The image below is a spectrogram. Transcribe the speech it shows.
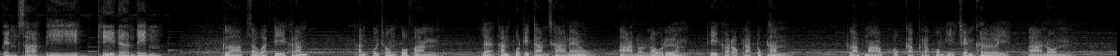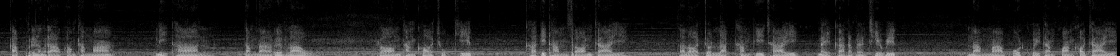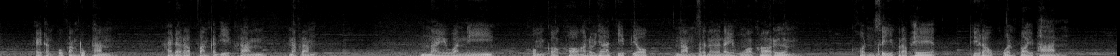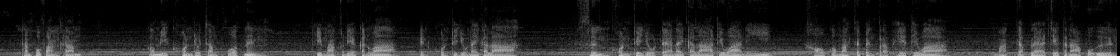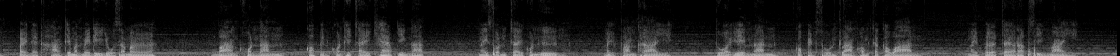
เป็นซากผีที่เดินดิน กราบสวัสดีครับ ท่านผู้ชมผู้ฟัง และท่านผู้ติดตามชาแนลอานนท์เล่าเรื่องที่เคารพรักทุกท่าน กลับมาพบกับกระผมอีกเช่นเคย อานนท์กับเรื่องราวของธรรมะ นิทานตำนานเรื่องเล่า พร้อมทั้งข้อฉุกคิด คติธรรมสอนใจ ตลอดจนหลักธรรมที่ใช้ในการดำเนินชีวิตนำมาพูดคุยทำความเข้าใจให้ท่านผู้ฟังทุกท่าน ให้ได้รับฟังกันอีกครั้งนะครับ ในวันนี้ผมก็ขออนุญาตหยิบยกนำเสนอในหัวข้อเรื่อง คนสี่ประเภทที่เราควรปล่อยผ่าน ท่านผู้ฟังครับ ก็มีคนอยู่จำพวกหนึ่ง ที่มักเรียกกันว่าเป็นคนที่อยู่ในกาลา ซึ่งคนที่อยู่แต่ในกาลาที่ว่านี้ เขาก็มักจะเป็นประเภทที่ว่า มักจะแปลเจตนาผู้อื่นไปในทางที่มันไม่ดีอยู่เสมอ บางคนนั้น ก็เป็นคนที่ใจแคบยิ่งนัก ไม่สนใจคนอื่น ไม่ฟังใคร ตัวเองนั้นก็เป็นศูนย์กลางของจักรวาล ไม่เปิดใจรับสิ่งใหม่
